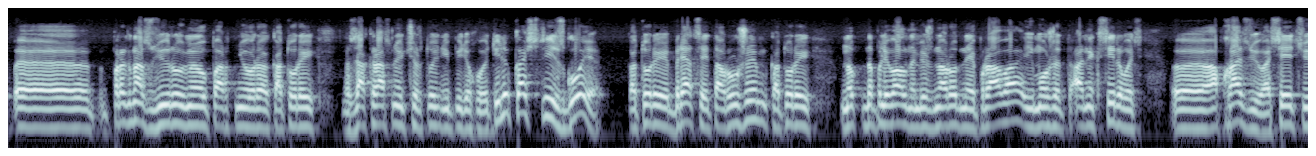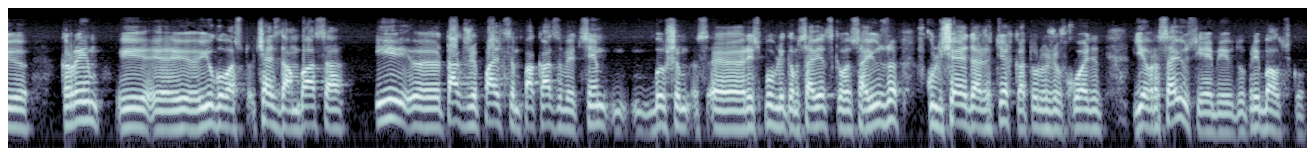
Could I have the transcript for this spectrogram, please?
прогнозируемого партнера, который за красную черту не переходит. Или в качестве изгоя, который бряцает оружием, который наплевал на международное право и может аннексировать э, Абхазию, Осетию, Крым и э, юго часть Донбасса и э, также пальцем показывает всем бывшим э, республикам Советского Союза, включая даже тех, которые уже входят в Евросоюз, я имею в виду Прибалтику.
